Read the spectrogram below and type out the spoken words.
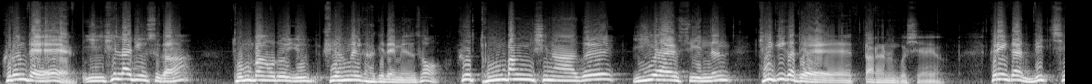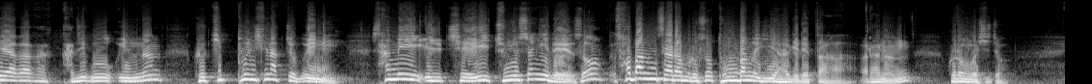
그런데 이 힐라리우스가 동방으로 유- 귀향을 가게 되면서 그 동방 신학을 이해할 수 있는 계기가 됐다라는 것이에요. 그러니까 니체아가 가- 가지고 있는 그 깊은 신학적 의미, 삼위일체의 중요성에 대해서 서방 사람으로서 동방을 이해하게 됐다라는 그런 것이죠.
